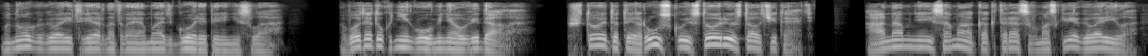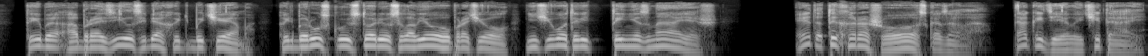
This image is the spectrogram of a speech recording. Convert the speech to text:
Много, говорит, верно, твоя мать горе перенесла. Вот эту книгу у меня увидала. Что это ты, русскую историю стал читать? А она мне и сама как-то раз в Москве говорила, ты бы образил себя хоть бы чем, хоть бы русскую историю Соловьева прочел, ничего-то ведь ты не знаешь. Это ты хорошо, сказала. Так и делай, читай.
